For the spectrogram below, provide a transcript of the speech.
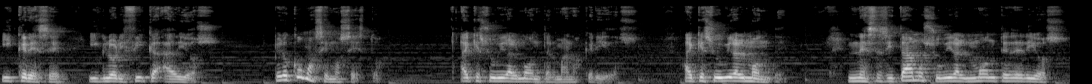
y crece y glorifica a Dios. Pero ¿cómo hacemos esto? Hay que subir al monte, hermanos queridos. Hay que subir al monte. Necesitamos subir al monte de Dios.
